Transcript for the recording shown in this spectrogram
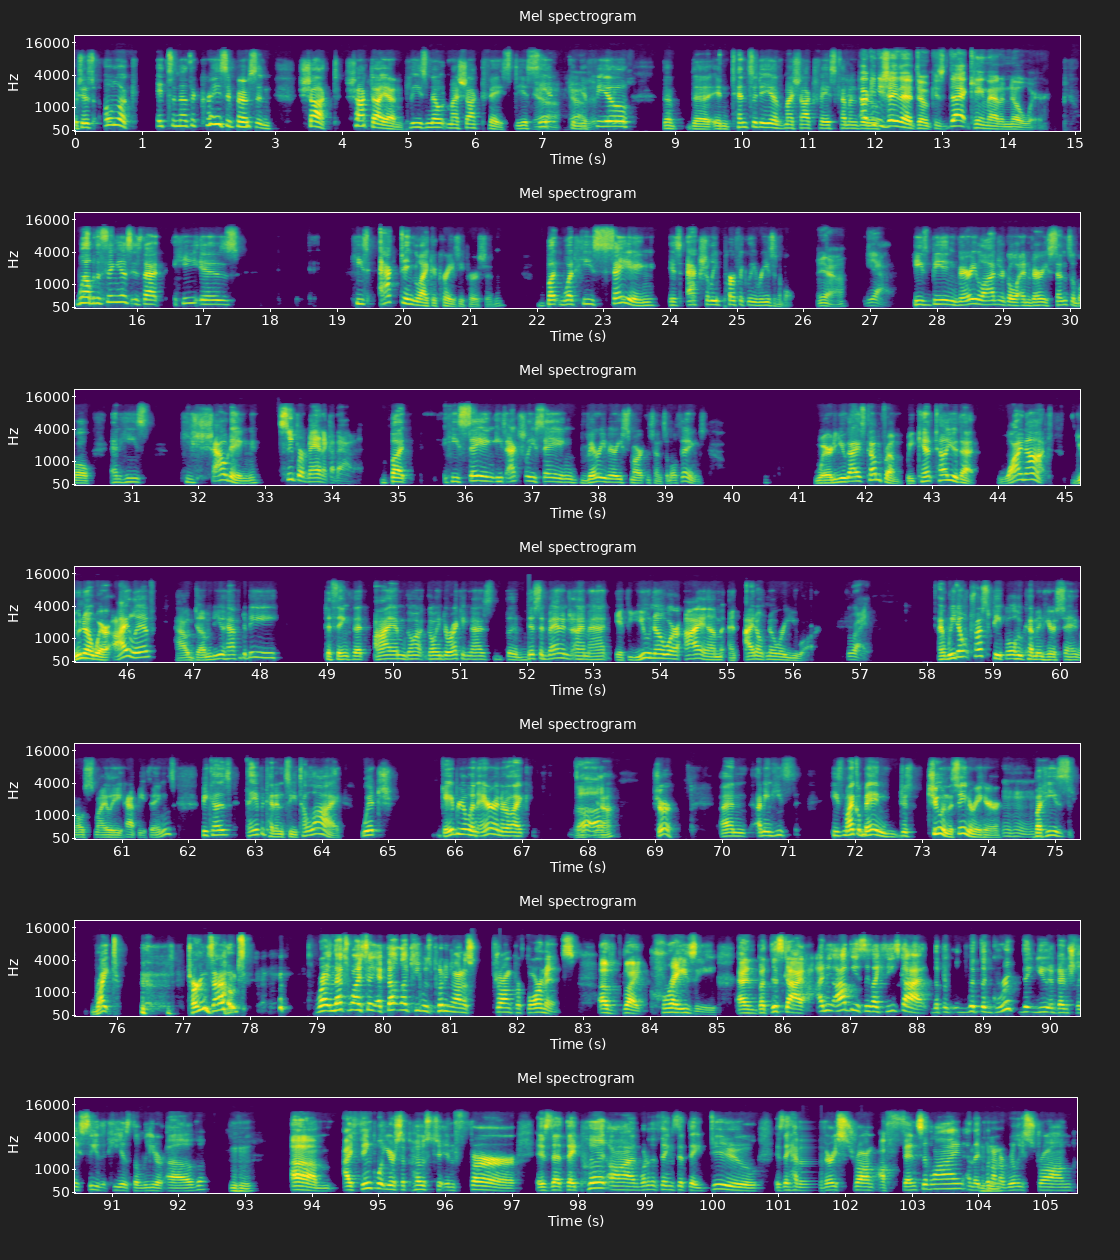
which is, oh look, it's another crazy person. Shocked, shocked I am. Please note my shocked face. Do you see Yeah, it? Can yeah. you feel the the intensity of my shocked face coming through? How can you say that though? Because that came out of nowhere. Well, but the thing is, is that he is he's acting like a crazy person, but what he's saying is actually perfectly reasonable. Yeah. Yeah. He's being very logical and very sensible, and he's he's shouting, Super manic about it. but he's saying he's actually saying very, very smart and sensible things. Where do you guys come from? We can't tell you that. Why not? You know where I live. How dumb do you have to be to think that I am go- going to recognize the disadvantage I'm at if you know where I am and I don't know where you are? Right. And we don't trust people who come in here saying, oh, smiley, happy things, because they have a tendency to lie, which Gabriel and Aaron are like, well, yeah, sure. And I mean, he's he's Michael Biehn just chewing the scenery here, Mhm. but he's right. Turns out. Right. And that's why I say I felt like he was putting on a strong performance of like crazy. And but this guy, I mean, obviously, like he's got the with the group that you eventually see that he is the leader of. Mhm. Um i think what you're supposed to infer is that they put on one of the things that they do is they have a very strong offensive line and they put Mhm. on a really strong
